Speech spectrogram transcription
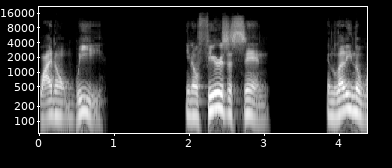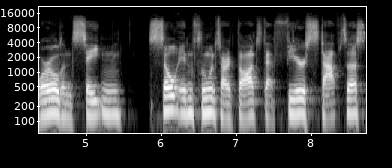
Why don't we? You know, fear is a sin and letting the world and Satan so influence our thoughts that fear stops us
